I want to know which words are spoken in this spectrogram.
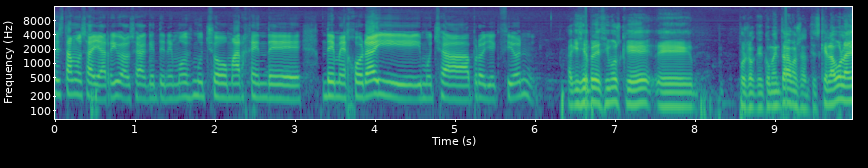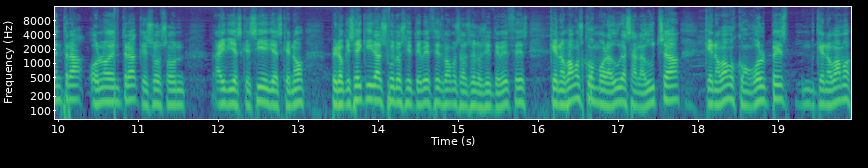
estamos ahí arriba, o sea que tenemos mucho margen de, mejora y mucha proyección. Aquí siempre decimos que, eh, pues lo que comentábamos antes, que la bola entra o no entra, que eso son, hay días que sí, hay días que no, pero que si hay que ir al suelo siete veces, vamos al suelo siete veces, que nos vamos con moraduras a la ducha, que nos vamos con golpes, que nos vamos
